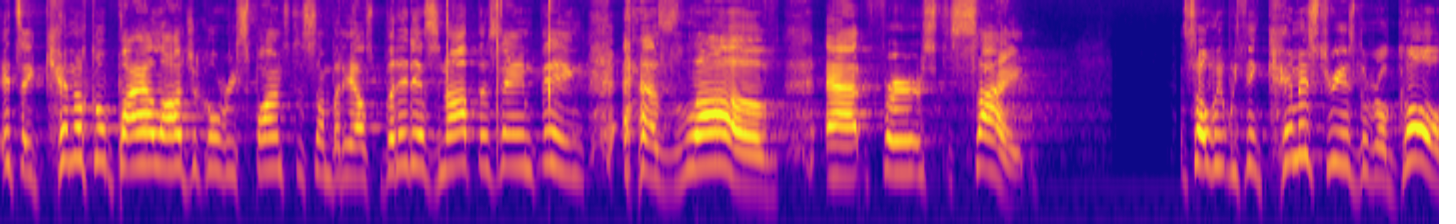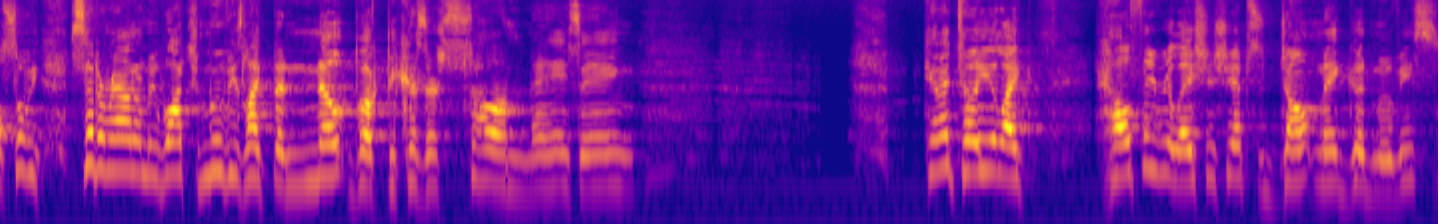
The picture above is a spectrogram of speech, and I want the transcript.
it's a chemical, biological response to somebody else, but it is not the same thing as love at first sight. So we, we think chemistry is the real goal. So we sit around and we watch movies like The Notebook because they're so amazing. Can I tell you, like, healthy relationships don't make good movies?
